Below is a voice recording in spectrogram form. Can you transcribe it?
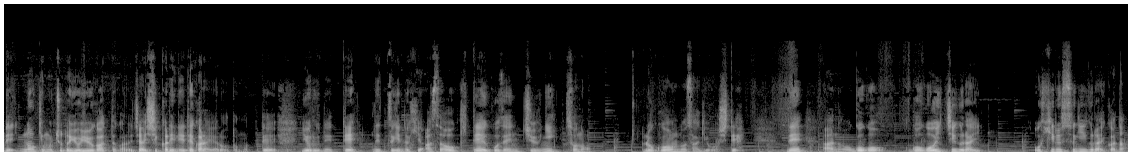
で納期もちょっと余裕があったからじゃあしっかり寝てからやろうと思って夜寝てで次の日朝起きて午前中にその録音の作業をしてであの午後午後1ぐらいお昼過ぎぐらいかな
